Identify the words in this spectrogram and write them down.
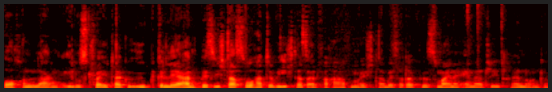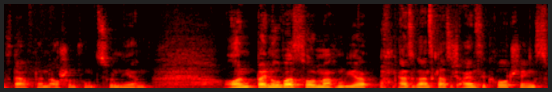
wochenlang Illustrator geübt, gelernt, bis ich das so hatte, wie ich das einfach haben möchte. Aber ich sage, dafür ist meine Energy drin und das darf dann auch schon funktionieren. Und bei Novasol machen wir also ganz klassisch Einzelcoachings,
